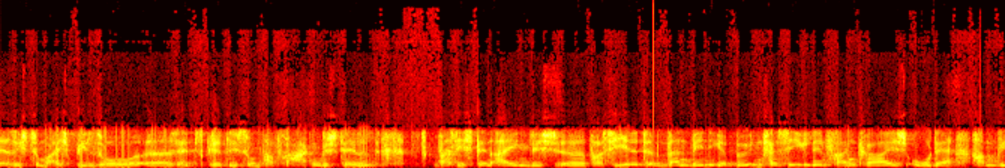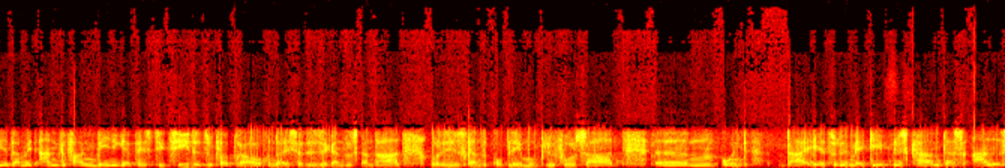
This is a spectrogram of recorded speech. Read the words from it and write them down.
Er sich zum Beispiel so äh, selbstkritisch so ein paar Fragen gestellt. Was ist denn eigentlich äh, passiert? Werden weniger Böden versiegelt in Frankreich oder haben wir damit angefangen, weniger Pestizide zu verbrauchen? Da ist ja dieser ganze Skandal oder dieses ganze Problem um Glyphosat. Ähm, und da er zu dem Ergebnis kam, dass alles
